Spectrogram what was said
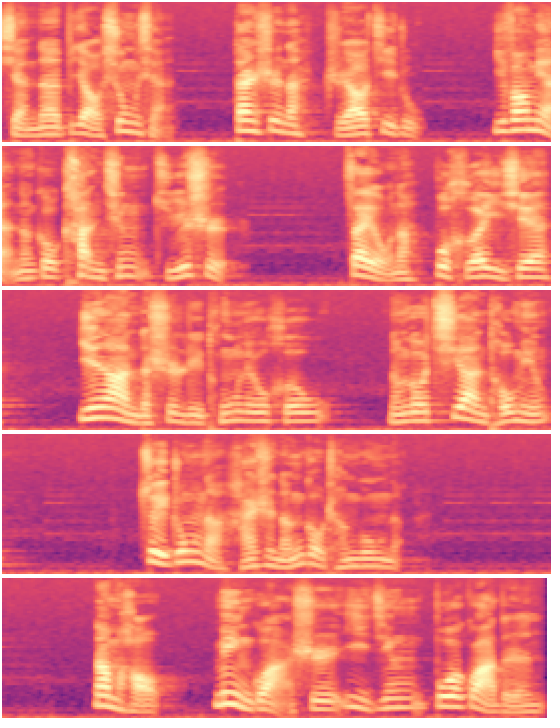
显得比较凶险，但是呢，只要记住，一方面能够看清局势，再有呢，不和一些阴暗的势力同流合污，能够弃暗投明，最终呢，还是能够成功的。那么好，命卦是易经剥卦的人，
